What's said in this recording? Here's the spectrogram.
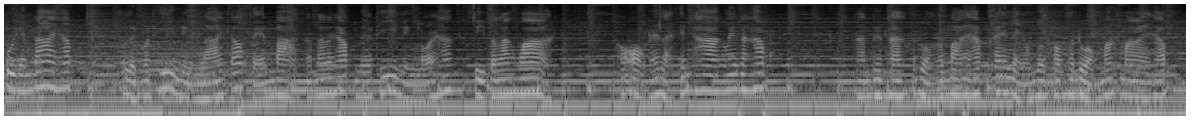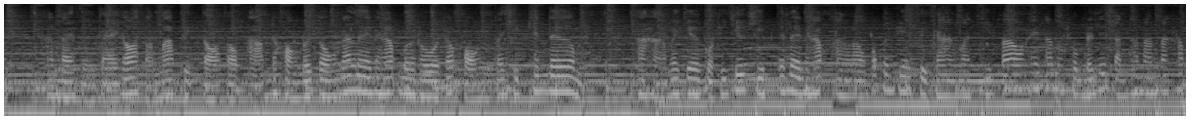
คุยกันได้ครับ เปิดมาที่1ล้าน9แสนบาทเท่านั้นนะครับ เนื้อที่ 154 ตารางวาเขาออกได้หลายเส้นทางเลยนะครับ การเดินทางสะดวกสบายครับใกล้แหล่งอำนวยความสะดวกมากมายครับท่านใดสนใจก็สามารถติดต่อสอบถามเจ้าของโดยตรงได้เลยนะครับเบอร์โทรเจ้าของอยู่ใต้คลิปเช่นเดิม ถ้าหาไม่เจอกดที่ชื่อคลิปได้เลยนะครับ ทางเราก็เป็นเพียงสื่อกลางมาชี้เป้าให้ท่านผู้ชมได้เลือกกันเท่านั้นนะครับ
